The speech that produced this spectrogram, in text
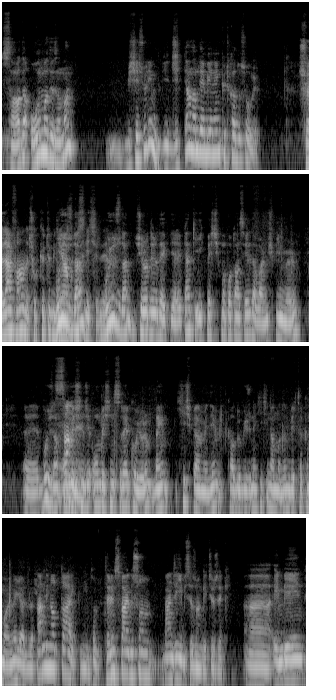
sahada olmadığı zaman bir şey söyleyeyim mi? Ciddi anlamda NBA'nin en kötü kadrosu oluyor. Şöler falan da çok kötü bir Bu dünya yüzden- kupası geçirdi. Bu yani. yüzden Schroeder'ı da ekleyerekten ki ilk 5 çıkma potansiyeli de varmış bilmiyorum. Ee, bu yüzden Sanmıyorum. 15. 15. sıraya koyuyorum. Benim hiç beğenmediğim, kadro gücüne hiç inanmadığım bir takım haline geldiler. Ben bir not daha ekleyeyim. Tabii. Terence Ferguson bence iyi bir sezon geçirecek. Ee, NBA'in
